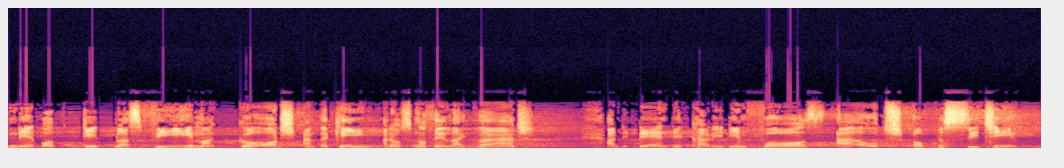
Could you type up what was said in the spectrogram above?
Naboth did blaspheme God and the king. And there was nothing like that. And then they carried him forth out of the city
